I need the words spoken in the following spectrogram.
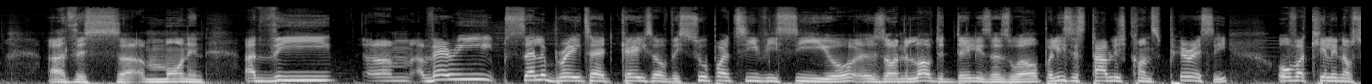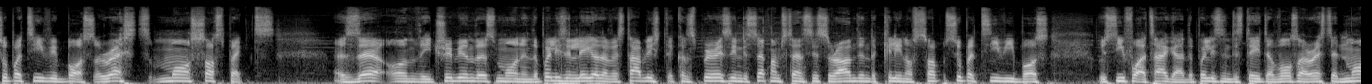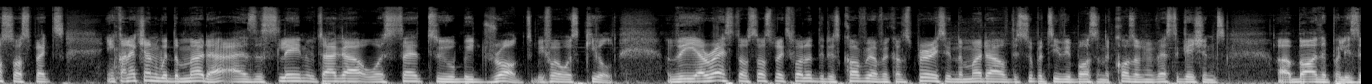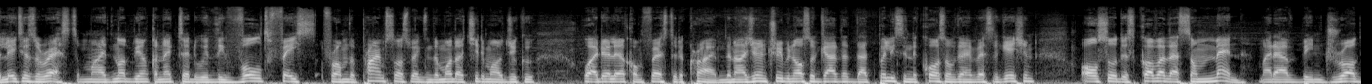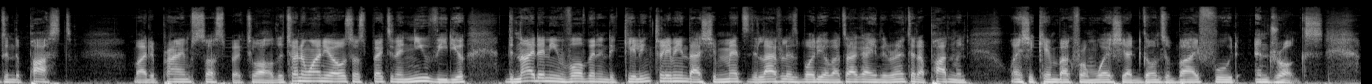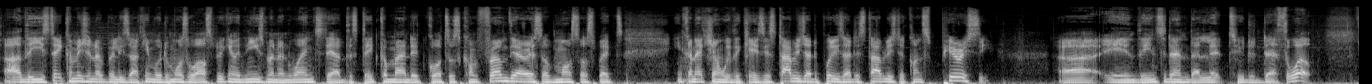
this morning. The um, a very celebrated case of the Super TV CEO is on a lot of the dailies as well. Police established conspiracy over killing of Super TV boss, arrests more suspects. Is there on the Tribune this morning? The police in Lagos have established a conspiracy in the circumstances surrounding the killing of Sup- Super TV boss Usifo Ataga. The police in the state have also arrested more suspects in connection with the murder, as the slain Ataga was said to be drugged before he was killed. The arrest of suspects followed the discovery of a conspiracy in the murder of the Super TV boss and the cause of investigations uh, by the police. The latest arrest might not be unconnected with the vault face from the prime suspects in the murder of Chidinma Ojukwu who had earlier confessed to the crime. The Nigerian Tribune also gathered that police, in the course of their investigation, also discovered that some men might have been drugged in the past by the prime suspect. Well, the 21 year old suspect in a new video denied any involvement in the killing, claiming that she met the lifeless body of Ataga in the rented apartment when she came back from where she had gone to buy food and drugs. Uh, the State Commissioner of Police, Akim Odumosu, while speaking with newsmen on Wednesday at the State Command Headquarters, confirmed the arrest of more suspects in connection with the case. Established that the police had established a conspiracy uh, in the incident that led to the death. Well,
